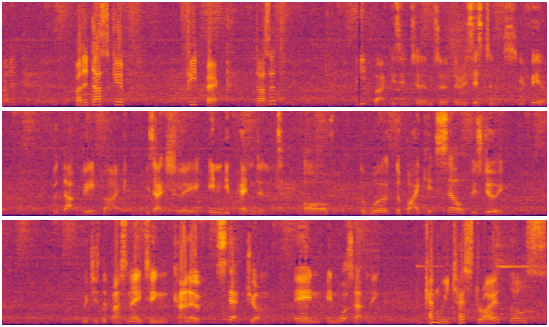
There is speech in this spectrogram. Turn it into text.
But it but it does give feedback, does it? Feedback is in terms of the resistance you feel, but that feedback is actually independent of the work the bike itself is doing, which is the fascinating kind of step jump in, in what's happening. Can we test ride those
